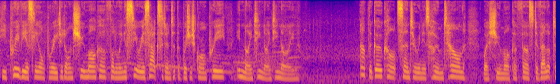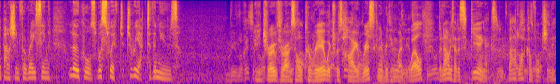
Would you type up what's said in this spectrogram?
He previously operated on Schumacher following a serious accident at the British Grand Prix in 1999. At the go kart centre in his hometown, where Schumacher first developed a passion for racing, locals were swift to react to the news. He drove throughout his whole career, which was high risk and everything went well, but now he's had a skiing accident. Bad luck, unfortunately.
